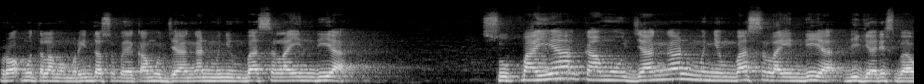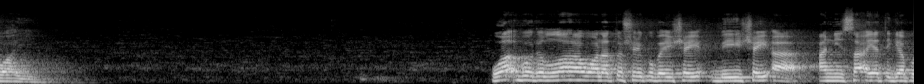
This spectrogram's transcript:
Rohmu telah memerintah supaya kamu jangan menyembah selain dia. Supaya kamu jangan menyembah selain dia di garis bawahi. Wa'budullaha wa la tusyriku bi syai'a. An-Nisa ayat 36.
